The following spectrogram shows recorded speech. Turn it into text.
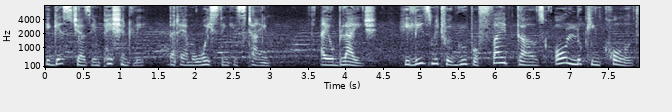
He gestures impatiently that I am wasting his time. I oblige. He leads me to a group of five girls, all looking cold,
